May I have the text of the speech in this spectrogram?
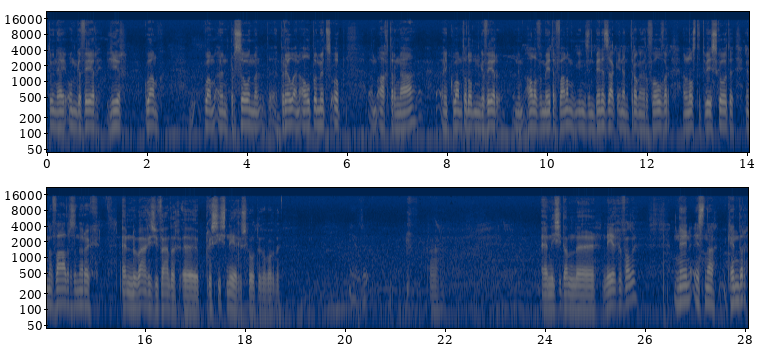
toen hij ongeveer hier kwam kwam een persoon met een bril en alpenmuts op hem achterna. Hij kwam tot op ongeveer een halve meter van hem, ging zijn binnenzak in en trok een revolver en loste twee schoten in mijn vader zijn rug. En waar is uw vader uh, precies neergeschoten geworden? Hier zo. Ah. En is hij dan uh, neergevallen? Nee, is naar Ginder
